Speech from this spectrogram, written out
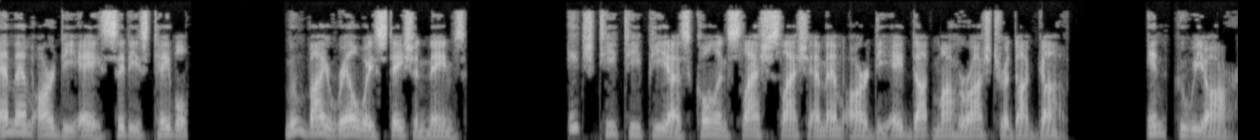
MMRDA cities table. Mumbai railway station names https mmrda.maharashtra.gov. In, Who We Are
